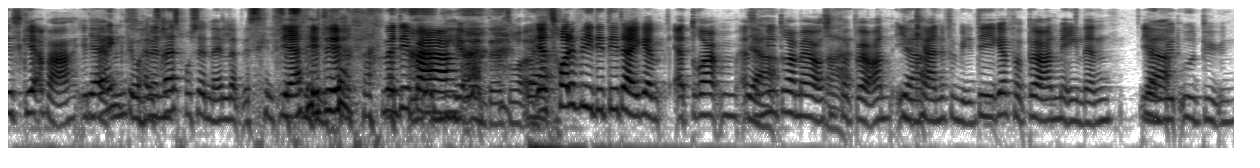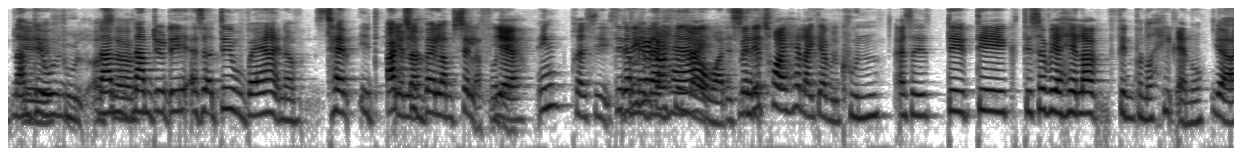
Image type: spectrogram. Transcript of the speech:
det sker bare. It Ja, ikke? Det er jo men- 50 procent af alle, der bliver skilt. Ja, det er det. Men det er bare... Mere end det, tror jeg. Ja. Jeg tror, det er, fordi det er det, der ikke er, er drømmen. Altså, Ja. min drøm er også Nej. få børn i en Ja. kernefamilie. Det er ikke at få børn med en eller anden, jeg har Ja. mødt ude i byen, Nej, øh, det er jo, fuld. Og nej, så, nej, men det er jo det. Altså, det er jo værre, end at tage et aktivt Eller- valg om selv at få Ja. det. Ikke? præcis. Det der med kan at være herre over det selv. Men det tror jeg heller ikke, jeg vil kunne. Altså, det, det, det, så vil jeg hellere finde på noget helt andet. Ja.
